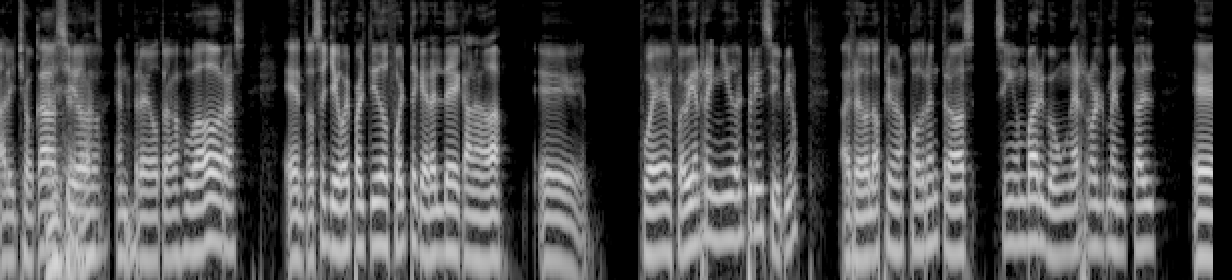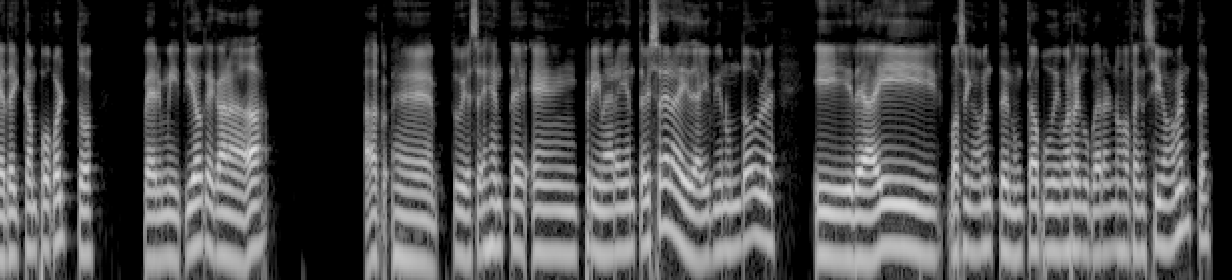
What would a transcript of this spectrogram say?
Ali Chocasio, entre otras jugadoras. Entonces llegó el partido fuerte que era el de Canadá. Eh, fue, fue bien reñido al principio, alrededor de las primeras cuatro entradas. Sin embargo, un error mental eh, del campo corto permitió que Canadá eh, tuviese gente en primera y en tercera y de ahí vino un doble y de ahí básicamente nunca pudimos recuperarnos ofensivamente.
